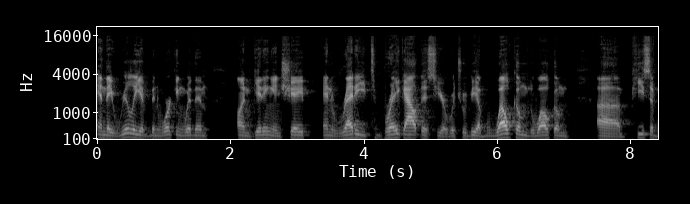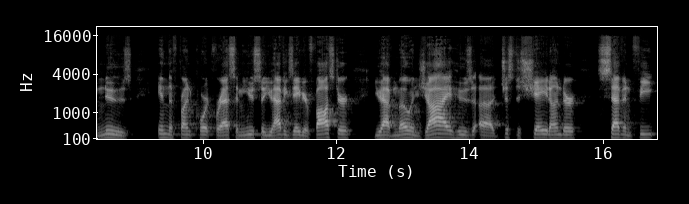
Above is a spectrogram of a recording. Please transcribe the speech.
and they really have been working with him on getting in shape and ready to break out this year, which would be a welcomed, welcomed uh, piece of news in the front court for SMU. So you have Xavier Foster, you have Mo N'Jai, who's uh, just a shade under seven feet,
